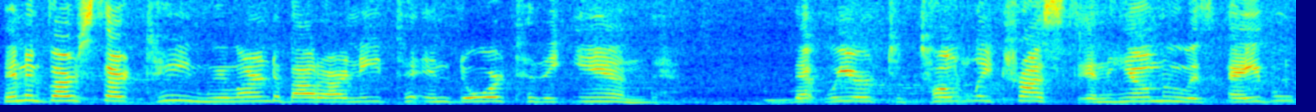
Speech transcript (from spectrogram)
Then in verse 13, we learned about our need to endure to the end, that we are to totally trust in Him who is able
